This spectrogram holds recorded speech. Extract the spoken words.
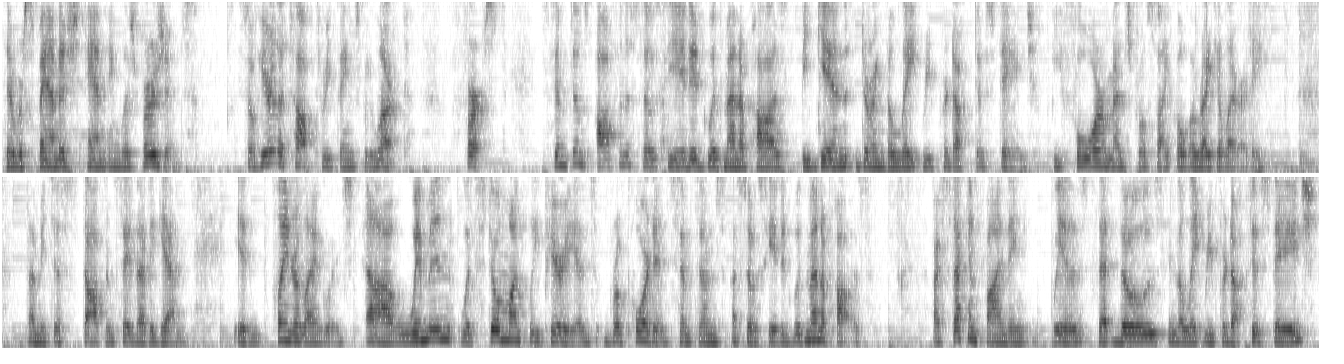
There were Spanish and English versions. So here are the top three things we learned. First, Symptoms often associated with menopause begin during the late reproductive stage, before menstrual cycle irregularity. Let me just stop and say that again in plainer language. Uh, women with still monthly periods reported symptoms associated with menopause. Our second finding is that those in the late reproductive stage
